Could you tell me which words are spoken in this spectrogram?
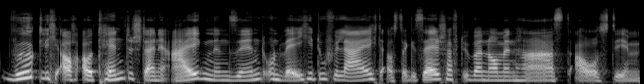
wirklich auch authentisch deine eigenen sind und welche du vielleicht aus der Gesellschaft übernommen hast, aus dem,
